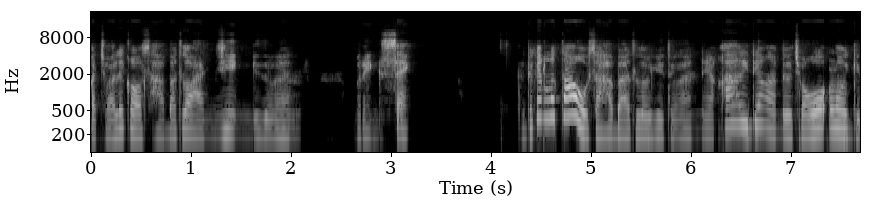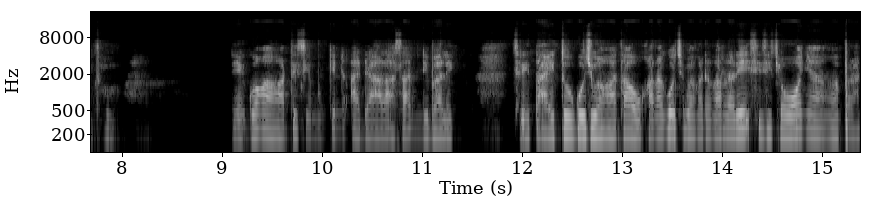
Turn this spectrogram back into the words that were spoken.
kecuali kalau sahabat lo anjing gitu kan. Brengsek. Tapi kan lo tahu sahabat lo gitu kan. Ya kali dia ngambil cowok lo gitu. Ya gue nggak ngerti sih mungkin ada alasan di balik cerita itu. Gue juga nggak tahu karena gue cuma ngedengar dari sisi cowoknya nggak pernah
